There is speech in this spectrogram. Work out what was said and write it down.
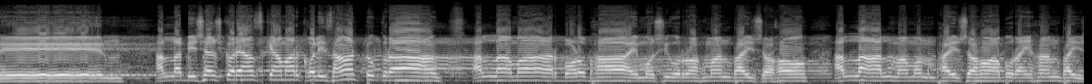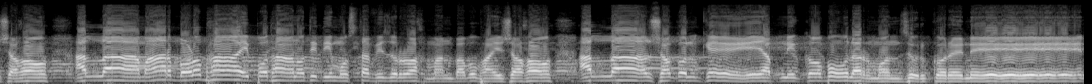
নেন। আল্লাহ বিশেষ করে আজকে আমার কলিসার টুকরা। আল্লাহ আমার বড় ভাই মশিউর রহমান ভাই সহ, আল্লাহ আল মামুন ভাই সহ, আবু রাইহান ভাই সহ, আল্লাহ আমার বড় ভাই প্রধান অতিথি মোস্তাফিজুর রহমান বাবু ভাই সহ, আল্লাহ সকলকে আপনি কবুল আর মঞ্জুর করে নেন।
